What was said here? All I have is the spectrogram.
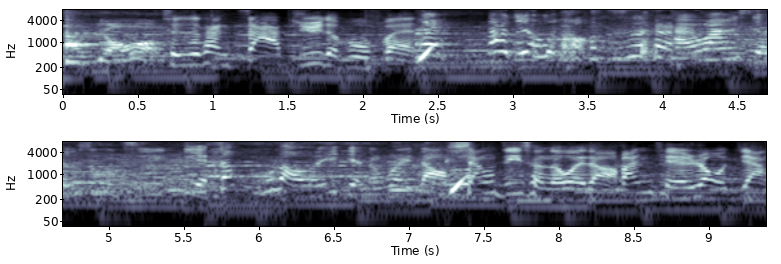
好油哦。试试看炸鸡的部分。炸鸡很好吃。台湾咸酥鸡店，比较古老了一点的味道，香鸡层的味道，番茄肉酱，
